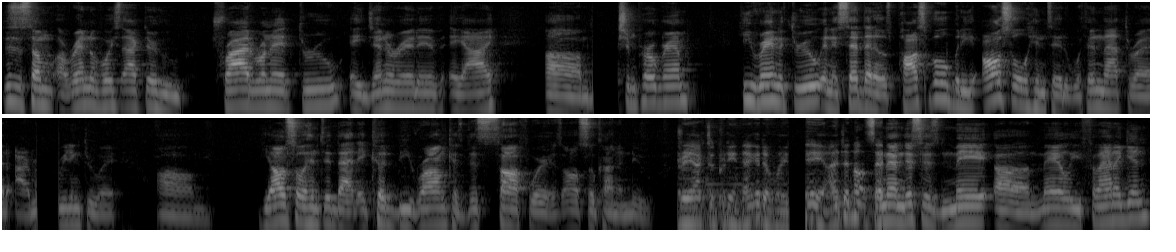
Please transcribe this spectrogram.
This is some a random voice actor who tried running it through a generative AI. Um, program. He ran it through and it said that it was possible, but he also hinted within that thread, I remember reading through it, um, he also hinted that it could be wrong because this software is also kind of new. reacted pretty negatively. Hey, I did not say And then this is May uh Maile Flanagan.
